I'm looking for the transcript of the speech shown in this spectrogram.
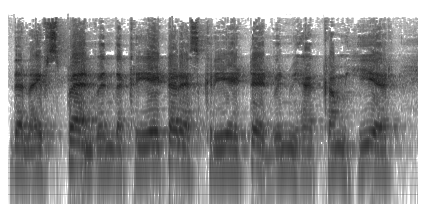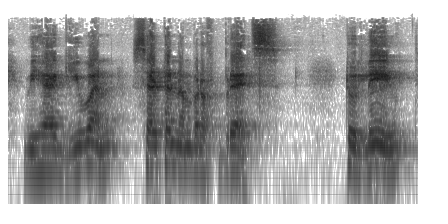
the lifespan, when the Creator has created, when we have come here, we have given certain number of breaths to live.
